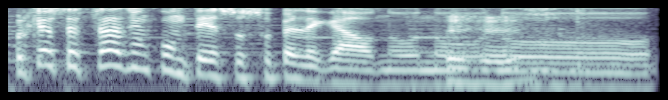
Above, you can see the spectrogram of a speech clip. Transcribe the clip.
Porque vocês trazem um contexto super legal no, no, no-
